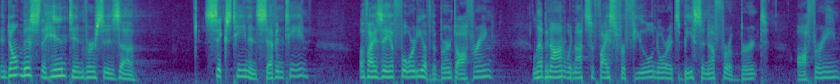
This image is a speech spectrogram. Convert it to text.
And don't miss the hint in verses uh, 16 and 17 of Isaiah 40 of the burnt offering. Lebanon would not suffice for fuel, nor its beasts enough for a burnt offering.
